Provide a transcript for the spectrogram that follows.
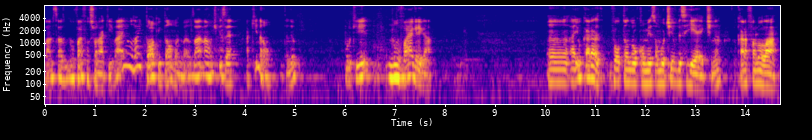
lá nos Estados Unidos não vai funcionar aqui. Vai usar em Tóquio então, mano, vai usar na onde quiser. Aqui não, entendeu? Porque não vai agregar. Uh, aí o cara, voltando ao começo, ao motivo desse react, né? O cara falou lá,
